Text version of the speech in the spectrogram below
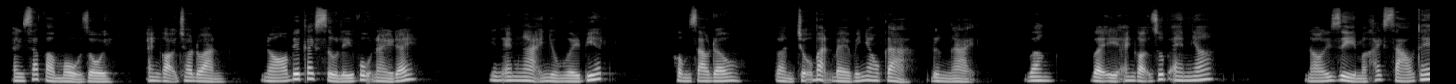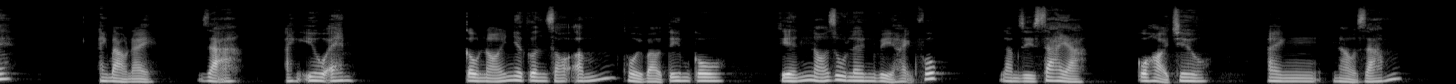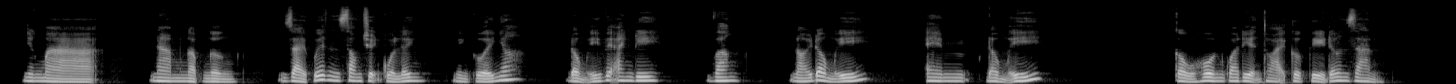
Anh sắp vào mổ rồi. Anh gọi cho đoàn. Nó biết cách xử lý vụ này đấy. Nhưng em ngại nhiều người biết. Không sao đâu. Toàn chỗ bạn bè với nhau cả. Đừng ngại. Vâng, vậy anh gọi giúp em nhé. Nói gì mà khách sáo thế? Anh bảo này. Dạ, anh yêu em. Câu nói như cơn gió ấm thổi vào tim cô, khiến nó du lên vì hạnh phúc. Làm gì sai à? Cô hỏi trêu. Anh nào dám. Nhưng mà... Nam ngập ngừng. Giải quyết xong chuyện của Linh. Mình cưới nhé. Đồng ý với anh đi. Vâng. Nói đồng ý. Em đồng ý. Cầu hôn qua điện thoại cực kỳ đơn giản.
